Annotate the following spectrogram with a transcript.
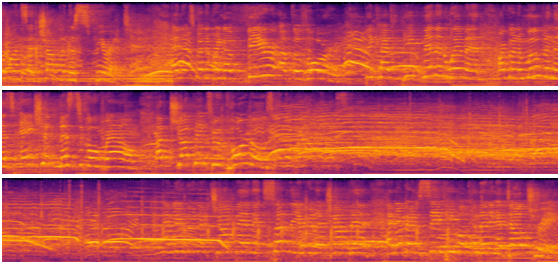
the ones that jump in the spirit. And it's going to bring a fear of the Lord because men and women are going to move in this ancient mystical realm of jumping through portals in the realm of the spirit. And you're going to jump in and suddenly you're going to jump in and you're going to see people committing adultery.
